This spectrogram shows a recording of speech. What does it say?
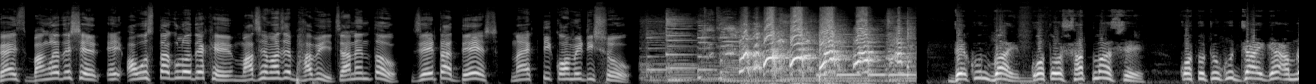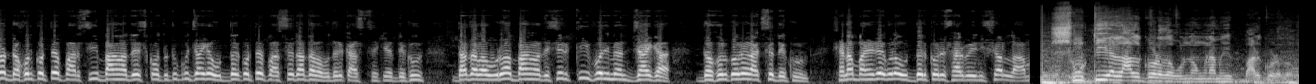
গাইস, বাংলাদেশের এই অবস্থাগুলো দেখে মাঝে মাঝে ভাবি, জানেন তো? যে এটা দেশ না একটি কমেডি শো দেখুন ভাই গত সাত মাসে কতটুকু জায়গা আমরা দখল করতে পারছি বাংলাদেশ কতটুকু জায়গা উদ্ধার করতে পারছে দাদাবাবুদের কাছ থেকে? দেখুন দাদাবাবুরা বাংলাদেশের কি পরিমাণ জায়গা দখল করে রাখছে দেখুন। সেনাবাহিনীরা এগুলো উদ্ধার করে সারবে ইনশাল্লাহ সুটিয়ে লাল করে দেবো নোংরামি বার করে দেবো।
